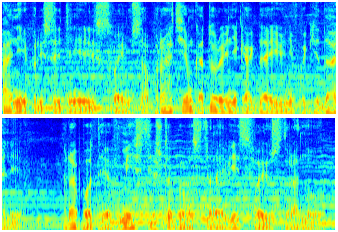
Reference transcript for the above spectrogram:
Они присоединились к своим собратьям, которые никогда ее не покидали, работая вместе, чтобы восстановить свою страну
